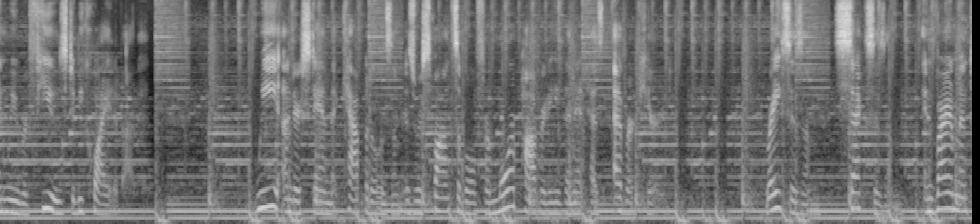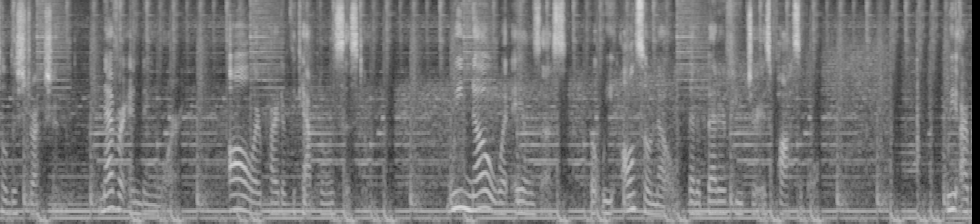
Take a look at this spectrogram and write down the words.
and we refuse to be quiet about it. We understand that capitalism is responsible for more poverty than it has ever cured. Racism, sexism, environmental destruction, never ending war, all are part of the capitalist system. We know what ails us, but we also know that a better future is possible. We are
